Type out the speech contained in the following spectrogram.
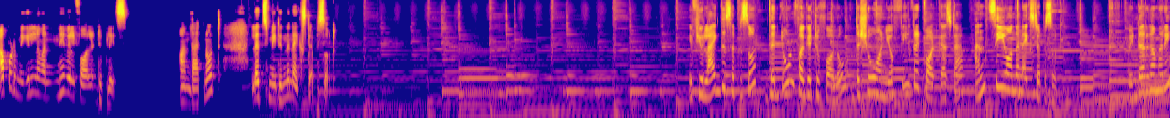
అప్పుడు మిగిలినవన్నీ will fall into place. On that note let's meet in the next episode. If you like this episode, then don't forget to follow the show on your favorite podcast app and see you on the next episode. వింటారుగా మరి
